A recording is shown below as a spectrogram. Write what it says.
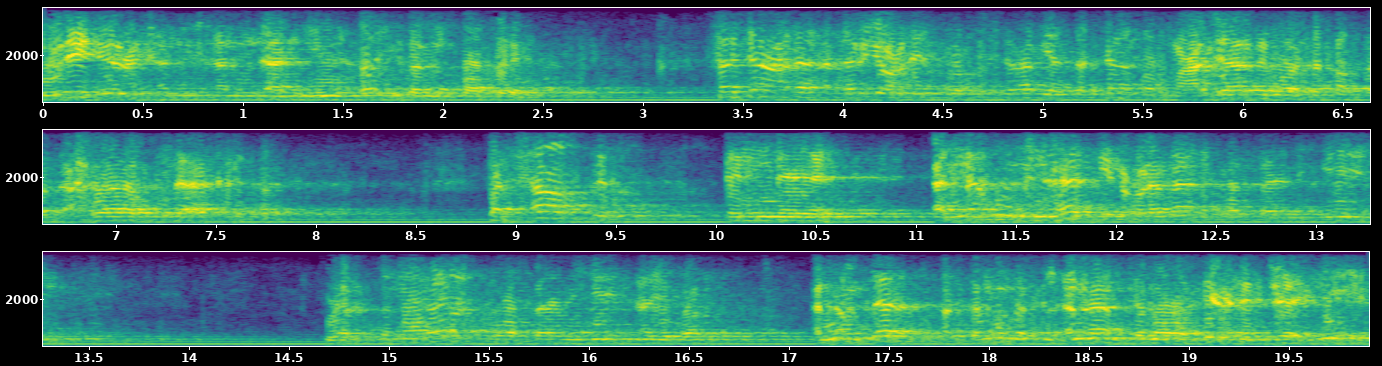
يريد يعني أن أن ينطلب من خاطره. فجعل النبي عليه الصلاة والسلام يتكاثر مع جابر ويتفقد أحواله إلى آخره فالحاصل إن أنه من هذه العلماء الربانيين والأمراء الربانيين أيضا أنهم لا يتقدمون في الأمام كما هو فعل الجاهلية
